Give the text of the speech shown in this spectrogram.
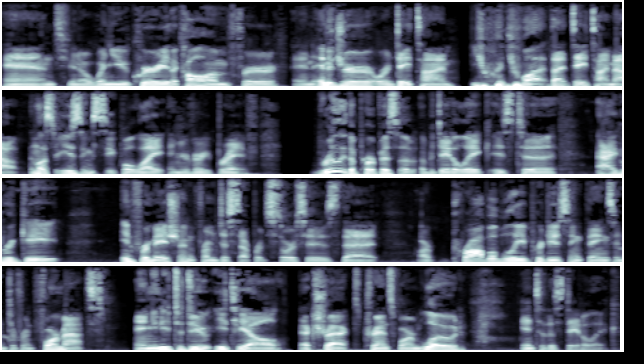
And, you know, when you query the column for an integer or a date time, you, you want that date time out, unless you're using SQLite and you're very brave. Really the purpose of, of a data lake is to aggregate information from disparate sources that are probably producing things in different formats and you need to do ETL, extract, transform, load into this data lake.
